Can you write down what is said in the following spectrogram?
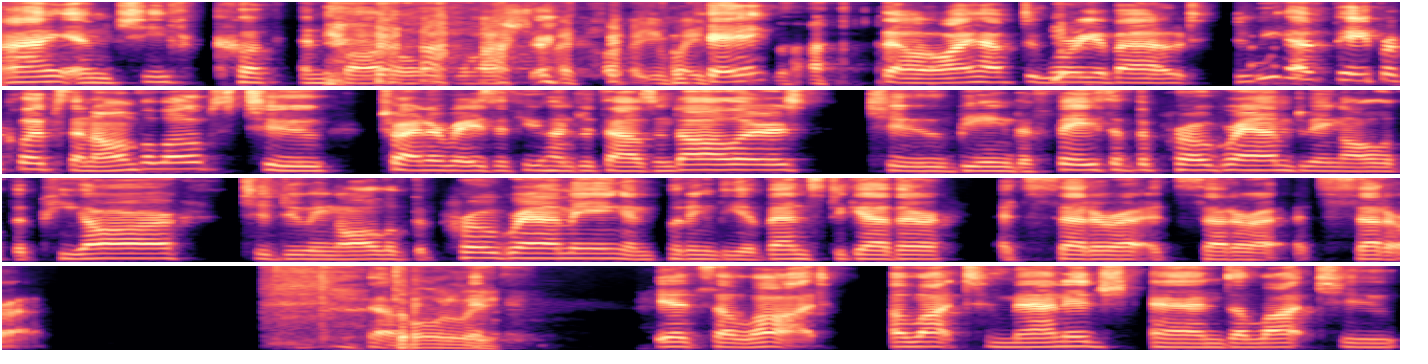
I am chief cook and bottle washer. okay. So I have to worry about do we have paper clips and envelopes to trying to raise a few hundred thousand dollars, to being the face of the program, doing all of the PR, to doing all of the programming and putting the events together, et cetera, et cetera, et cetera. So totally. It's, it's a lot, a lot to manage and a lot to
